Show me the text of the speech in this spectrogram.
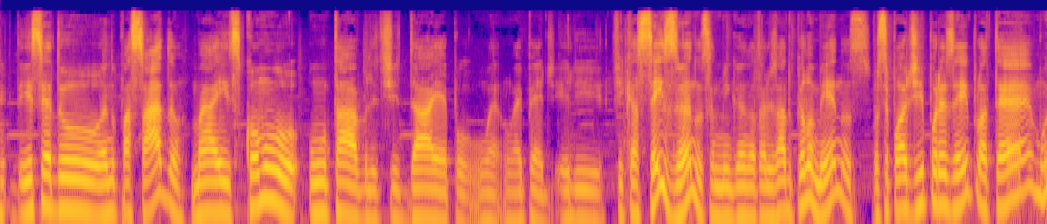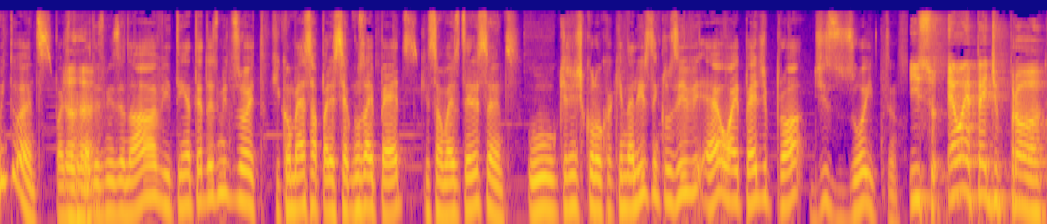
Esse é do ano passado, mas como um tablet da Apple, um, iPad, ele fica seis anos, se não me engano, atualizado, pelo menos, você pode ir, por exemplo, até muito antes. Pode uhum. pegar 2019 e tem até 2018, que começa a aparecer alguns iPads que são mais interessantes. O que a gente colocou aqui na lista, inclusive, é o iPad Pro 18. Isso, é o iPad Pro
